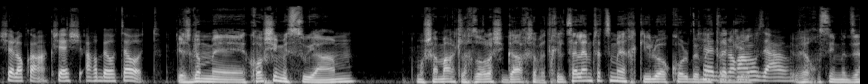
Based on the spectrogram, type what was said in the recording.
שלא קרה כשיש הרבה הוצאות. יש גם קושי מסוים כמו שאמרת לחזור לשגרה עכשיו להתחיל לצלם את עצמך כאילו הכל באמת כן, רגיל. זה נורא מוזר. ואיך עושים את זה?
